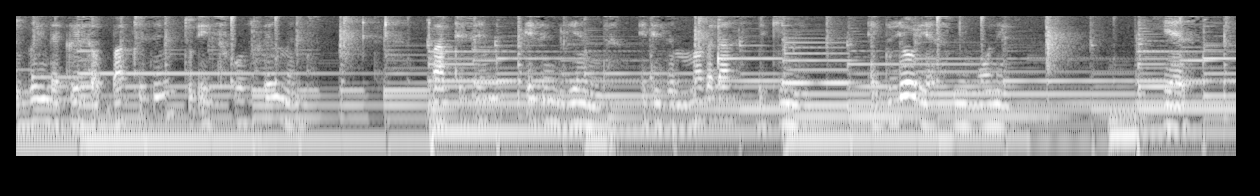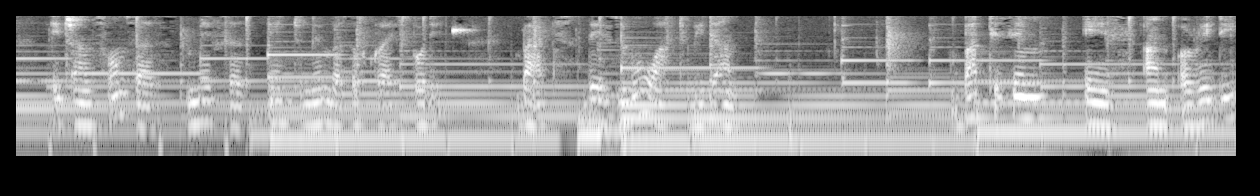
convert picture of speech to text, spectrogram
to bring the grace of baptism to its fulfillment. Baptism is in the end, it is a marvelous beginning, a glorious new morning. Yes, it transforms us, makes us into members of Christ's body, but there is more work to be done. Baptism is an already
